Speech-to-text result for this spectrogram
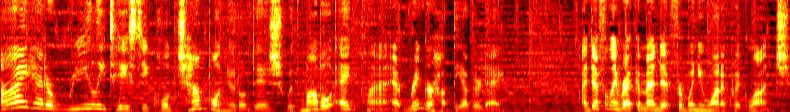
I had a really tasty cold champon noodle dish with mabo eggplant at Ringer Hut the other day. I definitely recommend it for when you want a quick lunch.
